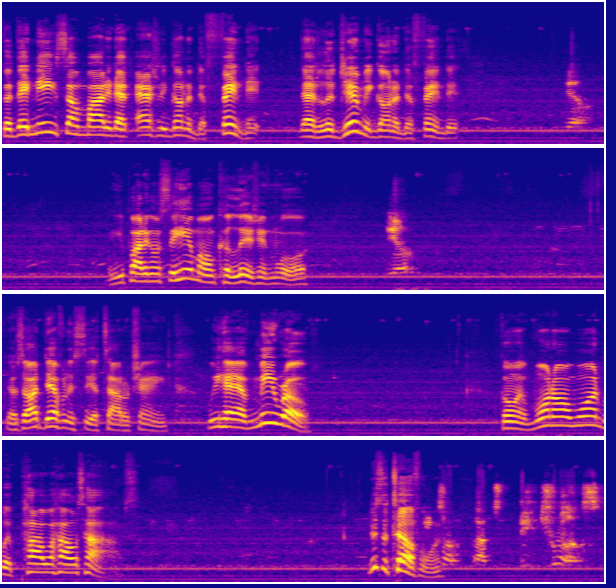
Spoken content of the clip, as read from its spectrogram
Cause they need somebody that's actually gonna defend it, that's legitimately gonna defend it. Yeah, And you probably gonna see him on collision more. yeah. Yeah, so I definitely see a title change. We have Miro going one on one with Powerhouse Hobbs. This is a tough one. talking about two big trucks.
